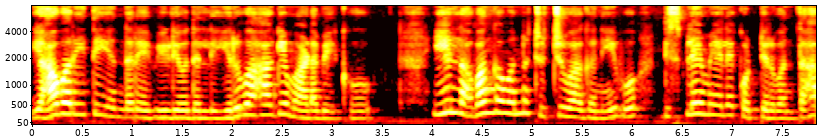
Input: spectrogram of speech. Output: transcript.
ಯಾವ ರೀತಿ ಎಂದರೆ ವಿಡಿಯೋದಲ್ಲಿ ಇರುವ ಹಾಗೆ ಮಾಡಬೇಕು. ಈ ಲವಂಗವನ್ನು ಚುಚ್ಚುವಾಗ ನೀವು ಡಿಸ್ಪ್ಲೇ ಮೇಲೆ ಕೊಟ್ಟಿರುವಂತಹ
